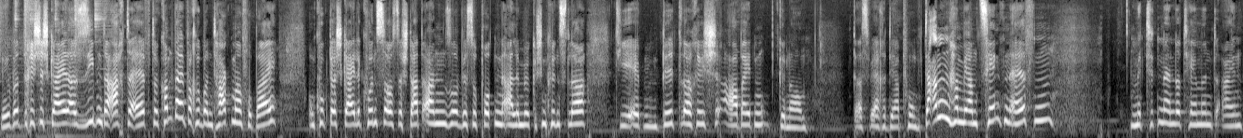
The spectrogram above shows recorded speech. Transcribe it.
Der wird richtig geil. Also 7., 8., 11. Kommt einfach über den Tag mal vorbei und guckt euch geile Kunst aus der Stadt an. So, wir supporten alle möglichen Künstler, die eben bildlerisch arbeiten. Genau. Das wäre der Punkt. Dann haben wir am 10.11. mit Titten Entertainment ein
